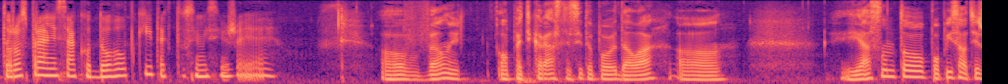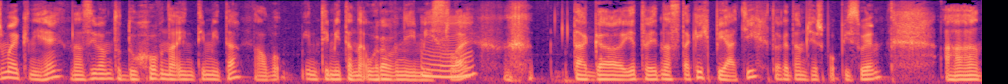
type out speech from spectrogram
to rozprávanie sa ako do hĺbky, tak to si myslím, že je... O, veľmi, opäť krásne si to povedala. O, ja som to popísal tiež v mojej knihe, nazývam to duchovná intimita, alebo intimita na úrovni mysle. Mm. tak e, je to jedna z takých piatich, ktoré tam tiež popisujem. A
